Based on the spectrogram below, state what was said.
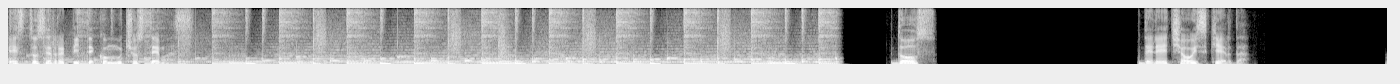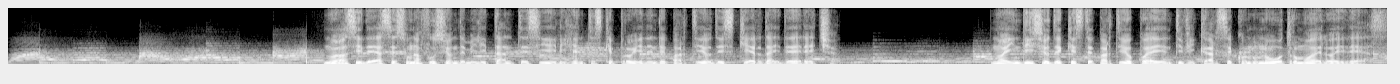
Esto se repite con muchos temas. 2. Derecha o izquierda. Nuevas Ideas es una fusión de militantes y dirigentes que provienen de partidos de izquierda y de derecha. No hay indicios de que este partido pueda identificarse con uno u otro modelo de ideas.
